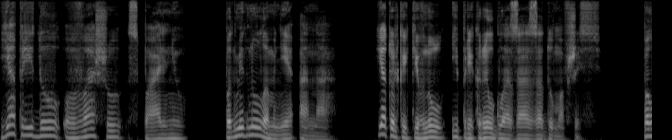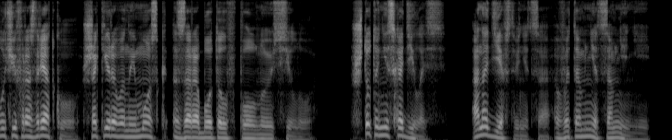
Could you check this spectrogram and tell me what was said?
я приду в вашу спальню. Подмигнула мне она. Я только кивнул и прикрыл глаза, задумавшись. Получив разрядку, шокированный мозг заработал в полную силу. Что-то не сходилось. Она девственница, в этом нет сомнений.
